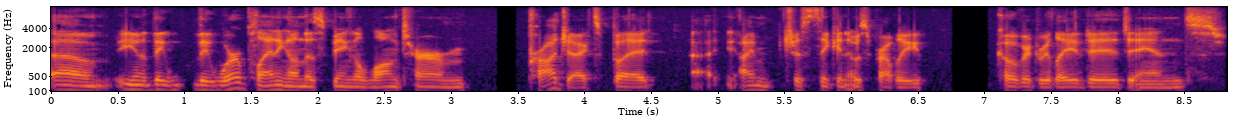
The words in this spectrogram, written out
um you know they they were planning on this being a long term project but uh, i'm just thinking it was probably covid related and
